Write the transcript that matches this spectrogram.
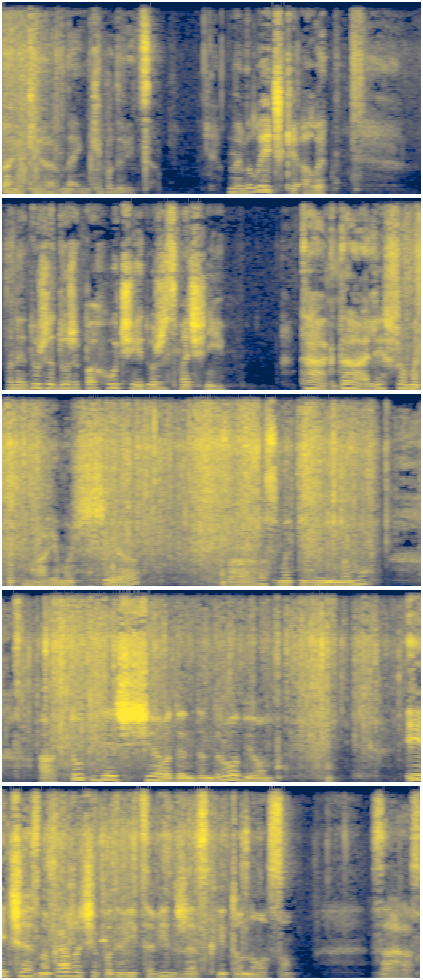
Ой, які гарненькі, подивіться. Невеличкі, але вони дуже-дуже пахучі і дуже смачні. Так, далі, що ми тут маємо ще? Зараз ми піднімемо. А тут є ще один дендробіум. І, чесно кажучи, подивіться, він вже з квітоносом. Зараз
